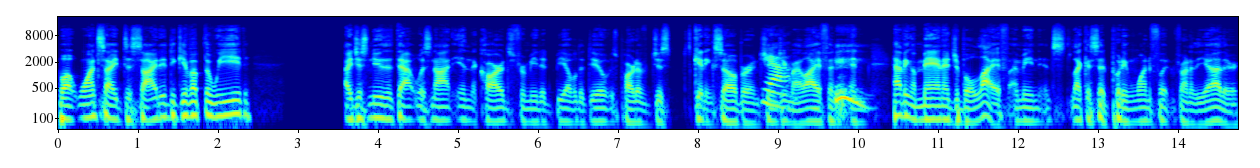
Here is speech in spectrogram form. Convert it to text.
But once I decided to give up the weed, I just knew that that was not in the cards for me to be able to do. It was part of just getting sober and changing Yeah. my life and, and having a manageable life. I mean, it's like I said, putting one foot in front of the other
